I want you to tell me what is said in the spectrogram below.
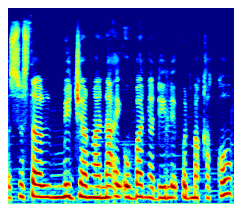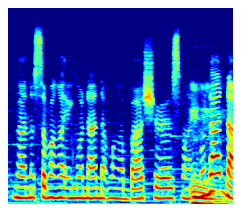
social media nga naay uban nga dili pud makakop ngano sa mga ingonana mga bashers, mga Mm. ingonana.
